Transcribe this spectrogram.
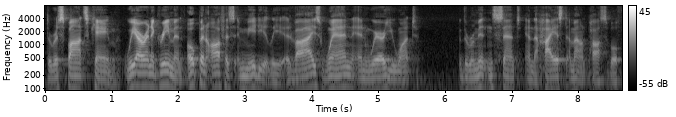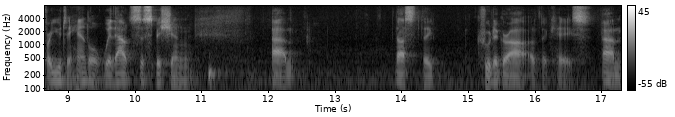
The response came We are in agreement. Open office immediately. Advise when and where you want the remittance sent and the highest amount possible for you to handle without suspicion. Um, thus, the coup de grace of the case. Um,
